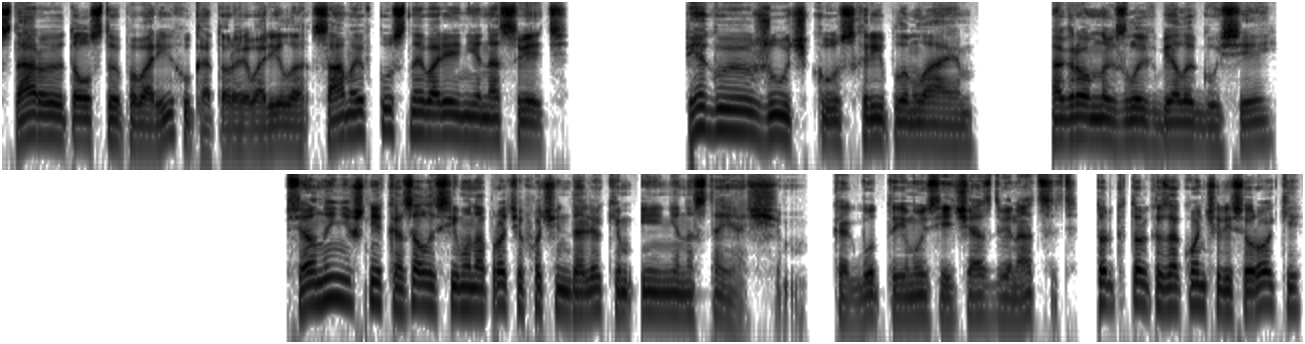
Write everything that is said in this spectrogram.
старую толстую повариху, которая варила самое вкусное варенье на свете, пегую жучку с хриплым лаем, огромных злых белых гусей, все нынешнее казалось ему, напротив, очень далеким и ненастоящим. Как будто ему сейчас двенадцать. Только-только закончились уроки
